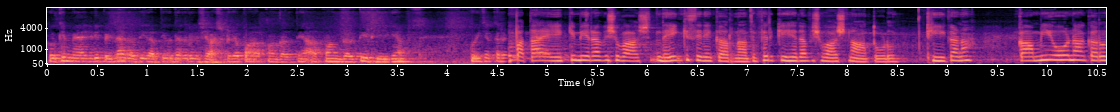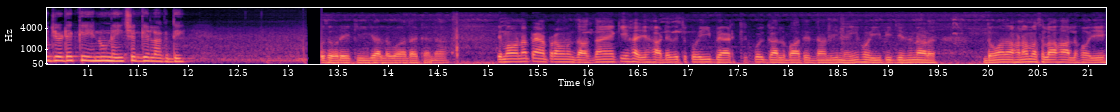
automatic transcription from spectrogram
ਕਿਉਂਕਿ ਮੈਂ ਜਿਹੜੀ ਪਹਿਲਾਂ ਗਲਤੀ ਕਰਤੀ ਉਹਦਾ ਤੇ ਵਿਸ਼ਵਾਸ ਉੱਠ ਗਿਆ ਭਾ ਆਪਾਂ ਗਲਤ ਆ ਆਪਾਂ ਗਲਤੀ ਠੀਕ ਆ। ਕੋਈ ਚੱਕਰ ਪਤਾ ਹੈ ਕਿ ਮੇਰਾ ਵਿਸ਼ਵਾਸ ਨਹੀਂ ਕਿਸੇ ਨੇ ਕਰਨਾ ਤੇ ਫਿਰ ਕਿਸੇ ਦਾ ਵਿਸ਼ਵਾਸ ਨਾ ਤੋੜੋ। ਠੀਕ ਆ ਨਾ? ਕੰਮ ਹੀ ਉਹ ਨਾ ਕਰੋ ਜਿਹੜੇ ਕਿਸੇ ਨੂੰ ਨਹੀਂ ਚੰਗੇ ਲੱਗਦੇ। ਸੋਰੇ ਕੀ ਗੱਲਬਾਤ ਆ ਕਹਿੰਦਾ। ਤੇ ਮੈਂ ਉਹਨਾਂ ਭੈਣ ਭਰਾਵਾਂ ਨੂੰ ਦੱਸਦਾ ਆ ਕਿ ਹਜੇ ਸਾਡੇ ਵਿੱਚ ਕੋਈ ਬੈਠ ਕੇ ਕੋਈ ਗੱਲਬਾਤ ਇਦਾਂ ਦੀ ਨਹੀਂ ਹੋਈ ਵੀ ਜਿਹਦੇ ਨਾਲ ਦੋਵਾਂ ਦਾ ਹਨਾ ਮਸਲਾ ਹੱਲ ਹੋ ਜੇ।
